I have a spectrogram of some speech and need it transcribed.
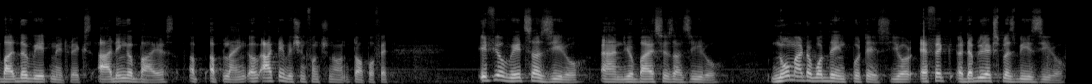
by the weight matrix, adding a bias, applying an activation function on top of it. If your weights are zero and your biases are zero, no matter what the input is, your fx, uh, wx plus b is zero.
